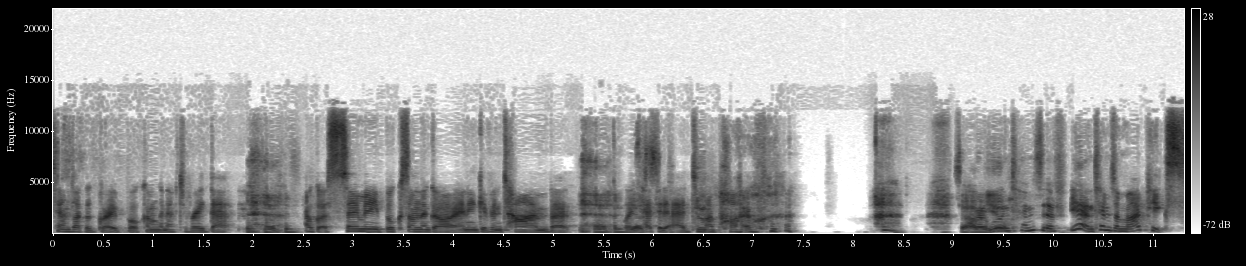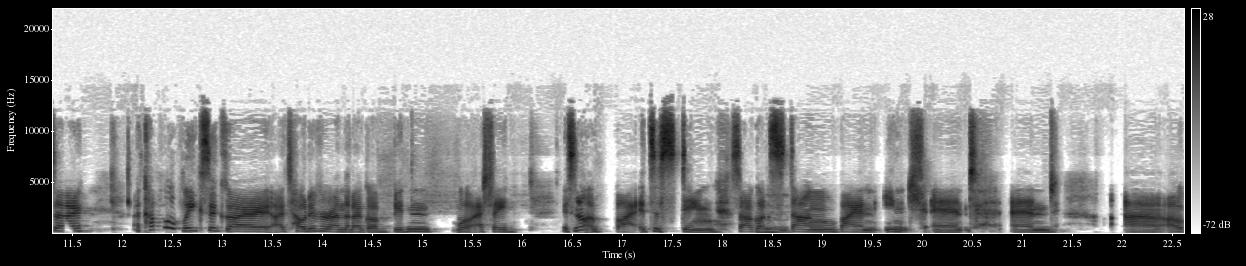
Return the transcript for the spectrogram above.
Sounds like a great book. I'm going to have to read that. I've got so many books on the go at any given time, but always yes. happy to add to my pile. so how about you? Well, in terms of yeah, in terms of my picks, so a couple of weeks ago, I told everyone that I got bitten. Well, actually, it's not a bite; it's a sting. So I got mm. stung by an inch ant, and uh,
